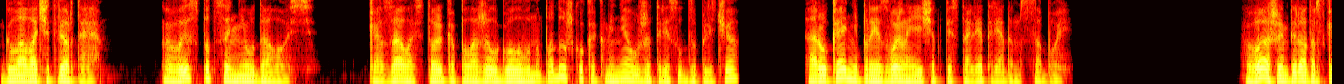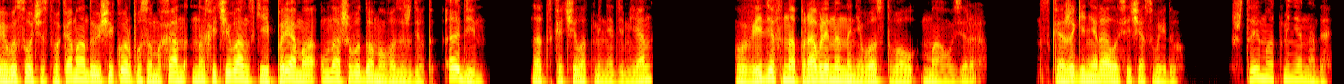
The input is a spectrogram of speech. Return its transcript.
Глава четвертая. Выспаться не удалось. Казалось, только положил голову на подушку, как меня уже трясут за плечо, а рука непроизвольно ищет пистолет рядом с собой. «Ваше императорское высочество, командующий корпусом хан Нахачеванский прямо у нашего дома вас ждет. Один!» — отскочил от меня Демьян, увидев направленный на него ствол Маузера. «Скажи генералу, сейчас выйду. Что ему от меня надо?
